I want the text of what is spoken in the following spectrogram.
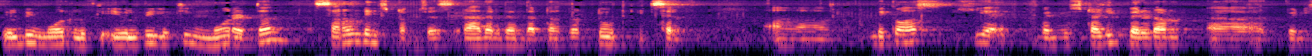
you will be more look you will be looking more at the surrounding structures rather than that of the tooth itself. Uh, because here, when you study periodont, uh, when you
